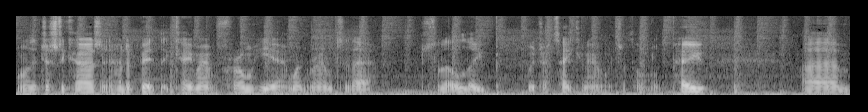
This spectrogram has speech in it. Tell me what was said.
one of the Justicars and it had a bit that came out from here and went round to there. Just a little loop which I've taken out which I thought looked poo. Um,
